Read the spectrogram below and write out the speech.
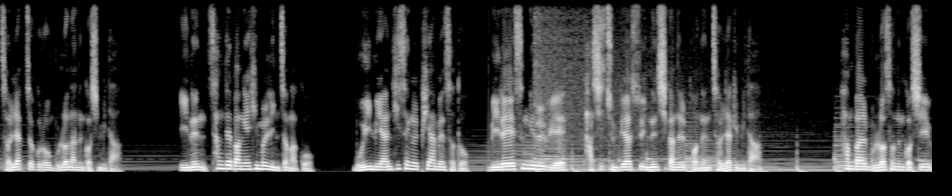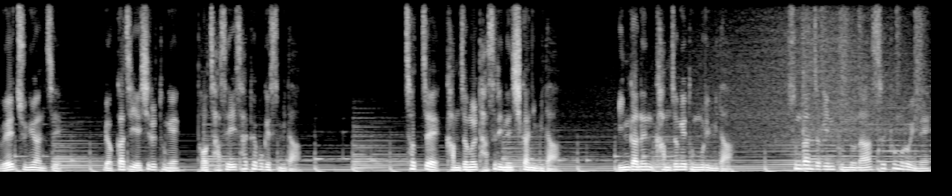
전략적으로 물러나는 것입니다. 이는 상대방의 힘을 인정하고 무의미한 희생을 피하면서도 미래의 승리를 위해 다시 준비할 수 있는 시간을 버는 전략입니다. 한 발 물러서는 것이 왜 중요한지 몇 가지 예시를 통해 더 자세히 살펴보겠습니다. 첫째, 감정을 다스리는 시간입니다. 인간은 감정의 동물입니다. 순간적인 분노나 슬픔으로 인해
